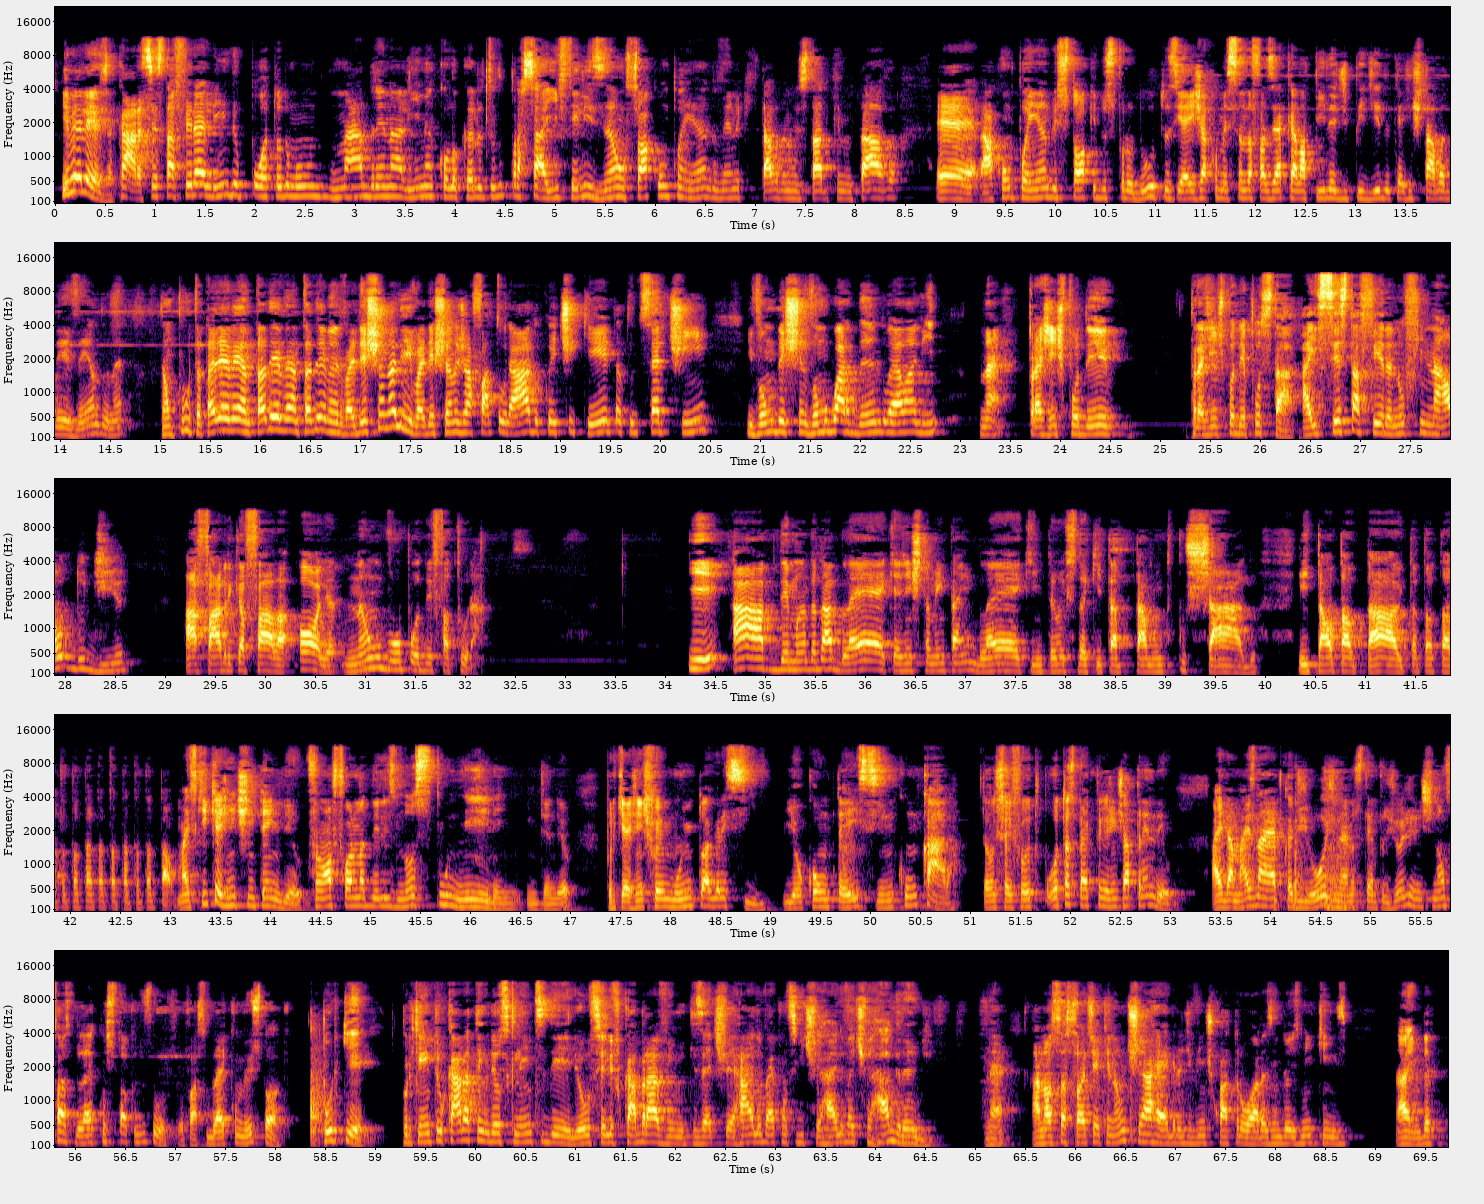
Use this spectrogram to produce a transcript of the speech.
E beleza, cara, sexta-feira é lindo, porra, todo mundo na adrenalina, colocando tudo para sair, felizão, só acompanhando, vendo o que tava no resultado, o que não tava. É, acompanhando o estoque dos produtos e aí já começando a fazer aquela pilha de pedido que a gente estava devendo, né? Então, puta, tá devendo, tá devendo, tá devendo. Vai deixando ali, vai deixando já faturado, com etiqueta, tudo certinho. E vamos deixando, vamos guardando ela ali, né? Pra gente poder, pra gente poder postar. Aí, sexta-feira, no final do dia, a fábrica fala, olha, não vou poder faturar. E a demanda da Black, a gente também tá em Black, então isso daqui tá, tá muito puxado e tal, tal, tal, e tal, tal, tal, tal, tal, tal, tal, tal, tal, tal. Mas o que, que a gente entendeu? Foi uma forma deles nos punirem, entendeu? Porque a gente foi muito agressivo. E eu contei sim com o cara. Então isso aí foi outro, outro aspecto que a gente aprendeu. Ainda mais na época de hoje, né, nos tempos de hoje, a gente não faz black com o estoque dos outros. Eu faço black com o meu estoque. Por quê? Porque entre o cara atender os clientes dele, ou se ele ficar bravinho e quiser te ferrar, ele vai conseguir te ferrar, ele vai te ferrar grande. Né? A nossa sorte é que não tinha a regra de 24 horas em 2015 ainda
